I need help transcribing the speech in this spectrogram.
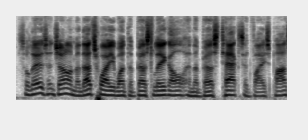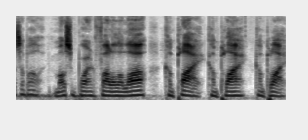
So, ladies and gentlemen, that's why you want the best legal and the best tax advice possible. Most important, follow the law, comply, comply, comply.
